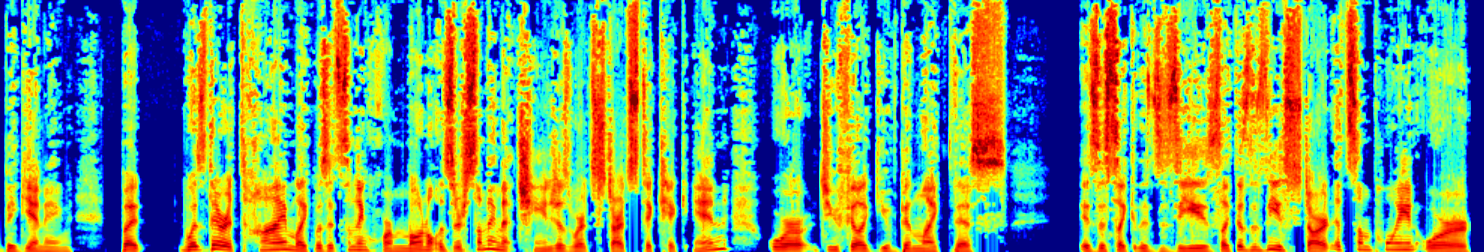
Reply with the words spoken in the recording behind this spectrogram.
beginning, but was there a time like was it something hormonal? Is there something that changes where it starts to kick in? Or do you feel like you've been like this? Is this like the disease like does the disease start at some point? Or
